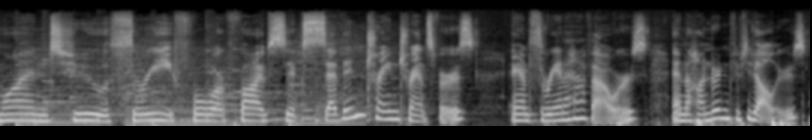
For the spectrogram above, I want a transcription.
one, two, three, four, five, six, seven train transfers and three and a half hours and $150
